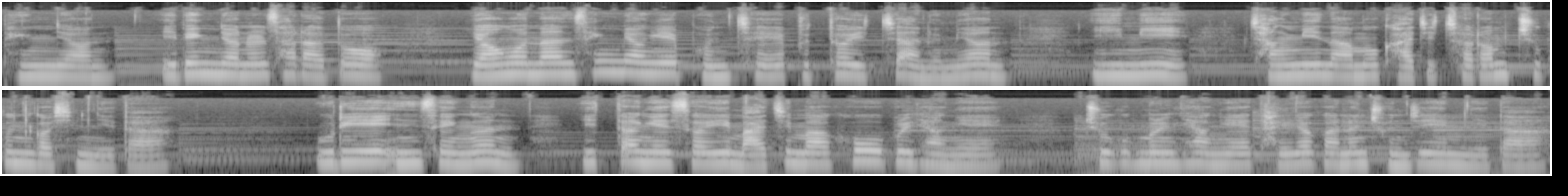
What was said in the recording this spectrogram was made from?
100년, 200년을 살아도 영원한 생명의 본체에 붙어 있지 않으면 이미 장미나무 가지처럼 죽은 것입니다. 우리의 인생은 이 땅에서의 마지막 호흡을 향해 죽음을 향해 달려가는 존재입니다.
